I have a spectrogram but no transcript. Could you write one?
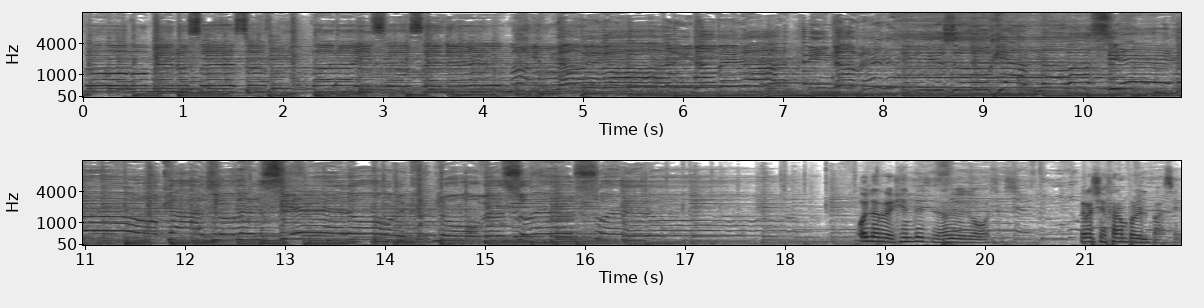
todo menos esos paraísos en el mar. Hola radioyentes de Radio de Voces. Gracias Fran por el pase.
